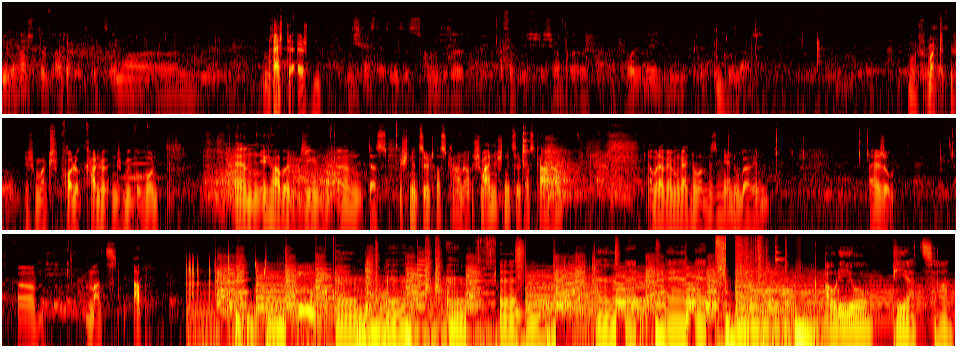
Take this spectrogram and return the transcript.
bin überrascht. Zum Freitag gibt es immer ähm, Reste essen. nicht Restessen. Das ist, guck mal, diese, was hab ich? Ich habe äh, vollwertigen Küchengulasch. Ich matsch, ich matsch volle Kanne ins Mikrofon. Ähm, ich habe die, ähm, das Schnitzel Toskana, Schweineschnitzel Toskana. Aber da werden wir gleich noch mal ein bisschen mehr drüber reden. Also, ähm, Mats ab. Audio Piazza.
